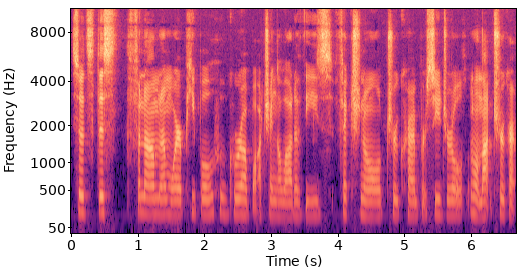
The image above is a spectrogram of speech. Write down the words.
So it's this phenomenon where people who grew up watching a lot of these fictional true crime procedural, well, not true crime,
